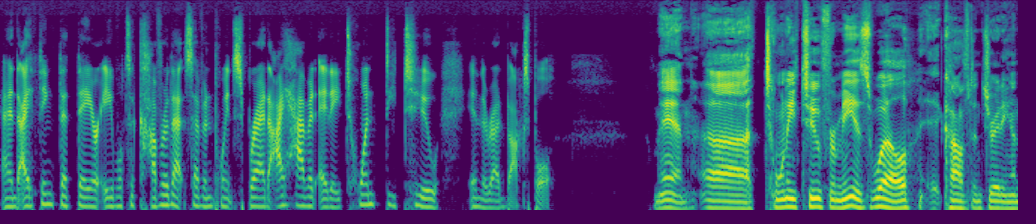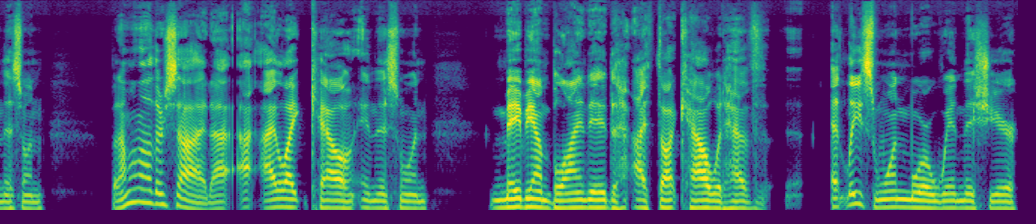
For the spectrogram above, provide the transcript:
and I think that they are able to cover that seven point spread. I have it at a 22 in the Redbox Bowl. Man, uh, 22 for me as well. Eh, confidence rating on this one, but I'm on the other side. I, I, I like Cal in this one. Maybe I'm blinded. I thought Cal would have at least one more win this year.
